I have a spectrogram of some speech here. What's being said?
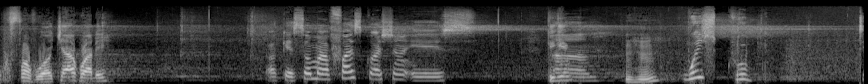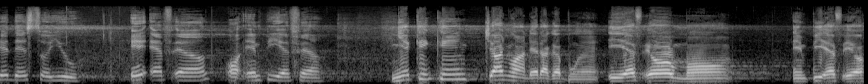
fɔ fɔ tsa kura de Okay, so my first question is kiki um, mhm which group did this to you? AFL or NPFL? nye kinkin tsa nyɔa de da ke bonya afl mɔ npfl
